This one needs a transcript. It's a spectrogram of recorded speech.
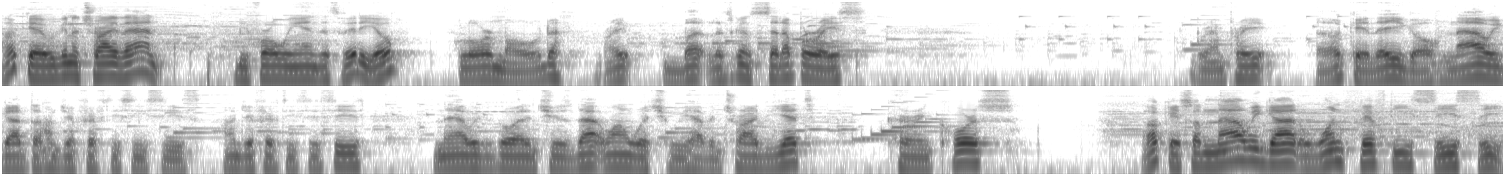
Okay, we're gonna try that before we end this video. Explore mode, right? But let's go and set up a race. Grand Prix. Okay, there you go. Now we got the 150 cc's. 150 cc's. Now we can go ahead and choose that one, which we haven't tried yet. Current course. Okay, so now we got 150cc.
